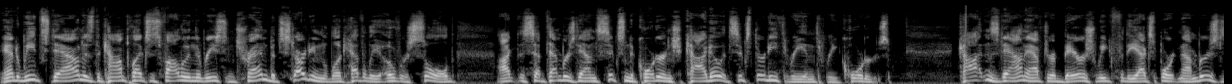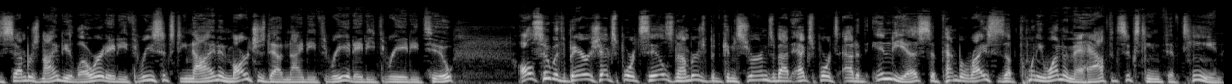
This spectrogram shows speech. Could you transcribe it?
And wheat's down as the complex is following the recent trend, but starting to look heavily oversold. September's down six and a quarter in Chicago at 633 and three quarters. Cotton's down after a bearish week for the export numbers. December's 90 lower at 83.69 and March is down 93 at 83.82. Also with bearish export sales numbers, but concerns about exports out of India, September rice is up 21 and a half at 16.15.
